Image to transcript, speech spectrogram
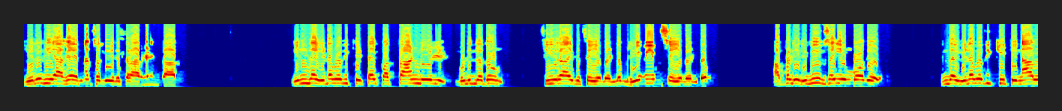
இறுதியாக என்ன சொல்லி இருக்கிறார்கள் என்றால் இந்த இடஒதுக்கீட்டை பத்தாண்டுகள் முடிந்ததும் சீராய்வு செய்ய வேண்டும் ரிவ்யூ செய்ய வேண்டும். அப்படி ரிவ்யூ செய்யும் போது இந்த இடஒதுக்கீட்டினால்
